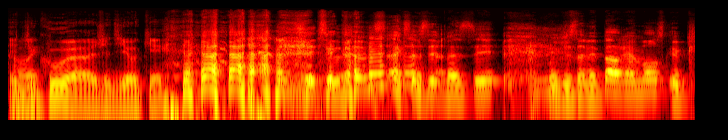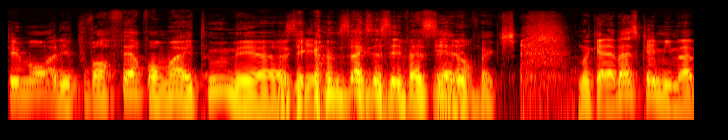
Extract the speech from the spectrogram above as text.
Et ah du coup, euh, j'ai dit OK. c'est comme ça que ça s'est passé. Donc je savais pas vraiment ce que Clément allait pouvoir faire pour moi et tout, mais euh, c'est comme ça que ça s'est passé à l'époque. Donc à la base, il m'a,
